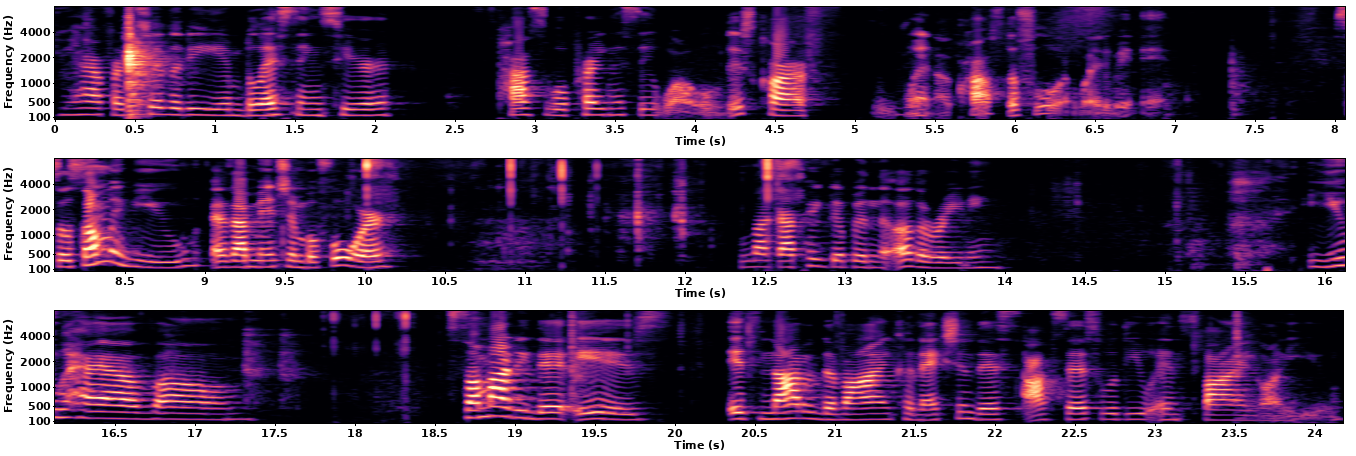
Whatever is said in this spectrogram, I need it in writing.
You have fertility and blessings here. Possible pregnancy. Whoa, this card went across the floor. Wait a minute. So some of you, as I mentioned before, like I picked up in the other reading, you have um, somebody that is, it's not a divine connection that's obsessed with you and spying on you.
